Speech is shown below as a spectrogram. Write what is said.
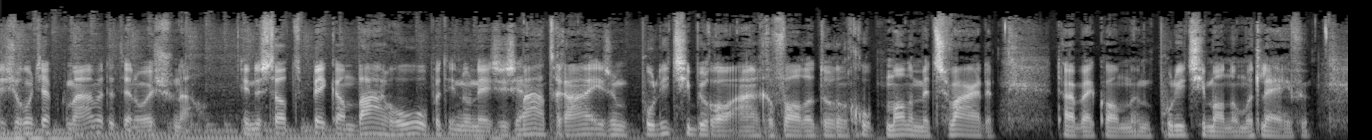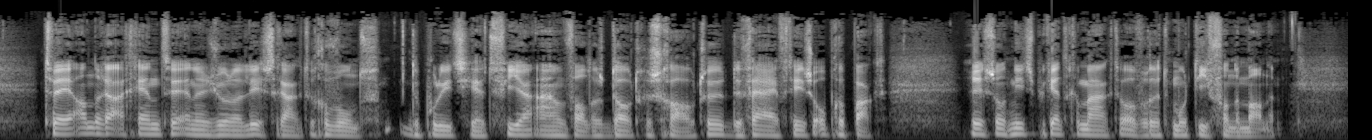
is Jeroen Tjepkema met het NOS Journaal. In de stad Pekanbaru op het Indonesische Matra is een politiebureau aangevallen door een groep mannen met zwaarden. Daarbij kwam een politieman om het leven. Twee andere agenten en een journalist raakten gewond. De politie heeft vier aanvallers doodgeschoten, de vijfde is opgepakt. Er is nog niets bekendgemaakt over het motief van de mannen.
